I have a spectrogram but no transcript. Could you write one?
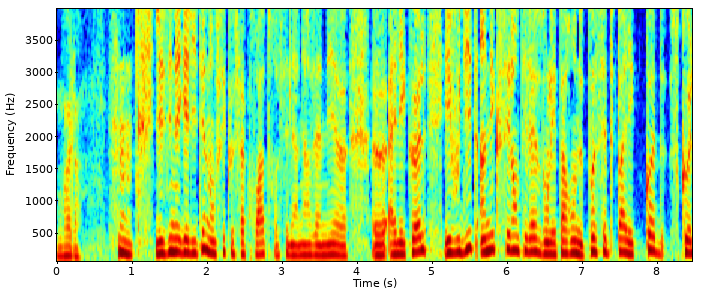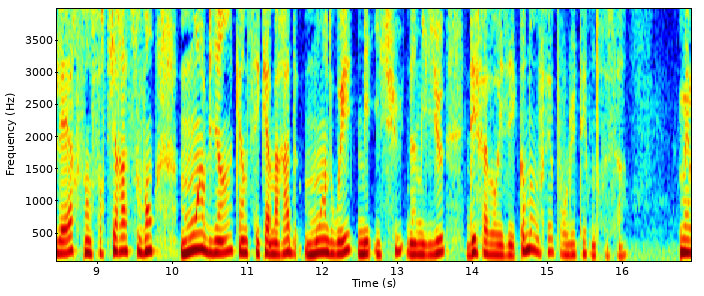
Voilà. Les inégalités n'ont fait que s'accroître ces dernières années euh, euh, à l'école. Et vous dites, un excellent élève dont les parents ne possèdent pas les codes scolaires s'en sortira souvent moins bien qu'un de ses camarades moins doués, mais issus d'un milieu défavorisé. Comment on fait pour lutter contre ça? Mais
